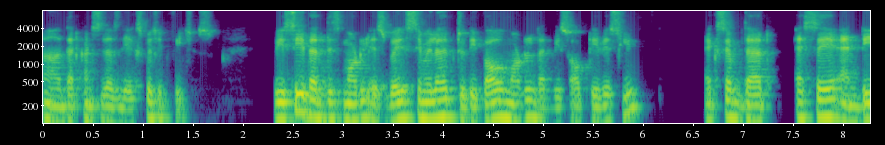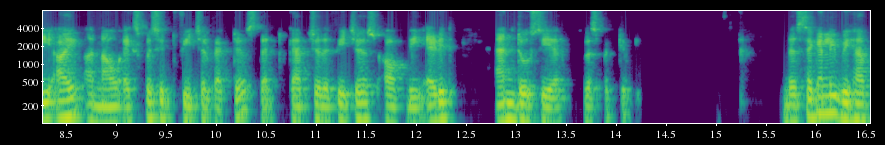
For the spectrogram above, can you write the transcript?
uh, that considers the explicit features. We see that this model is very similar to the WOW model that we saw previously, except that SA and DI are now explicit feature vectors that capture the features of the edit and dossier respectively. The secondly, we have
